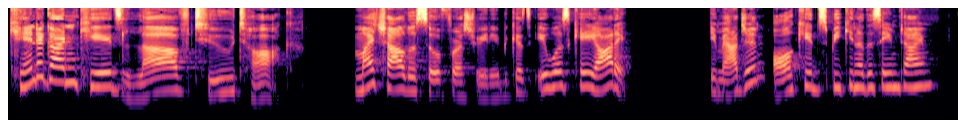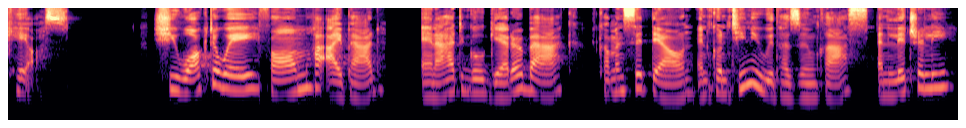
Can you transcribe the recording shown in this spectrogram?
Kindergarten kids love to talk. My child was so frustrated because it was chaotic. Imagine all kids speaking at the same time chaos. She walked away from her iPad, and I had to go get her back, come and sit down, and continue with her Zoom class. And literally,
